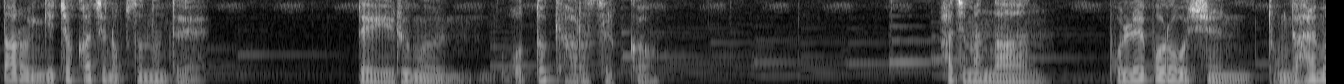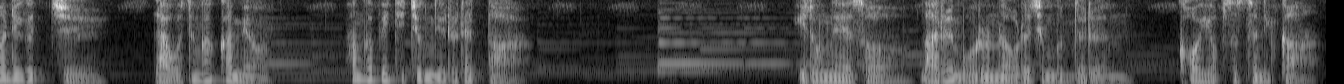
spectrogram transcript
따로 인기척까지는 없었는데 내 이름은 어떻게 알았을까? 하지만 난 볼일 보러 오신 동네 할머니겠지 라고 생각하며 황급히 뒷정리를 했다. 이 동네에서 나를 모르는 어르신분들은 거의 없었으니까.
